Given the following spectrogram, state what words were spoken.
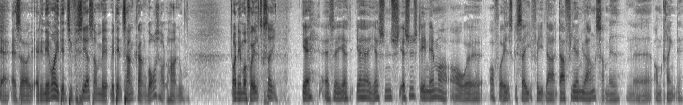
Ja. Altså, er det nemmere at identificere sig med, med den tankegang, vores hold har nu? Og nemmere at forelske sig i? Ja, altså jeg, jeg, jeg, synes, jeg synes, det er nemmere at, øh, at forelske sig i, fordi der, der er flere nuancer med mm. øh, omkring det.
